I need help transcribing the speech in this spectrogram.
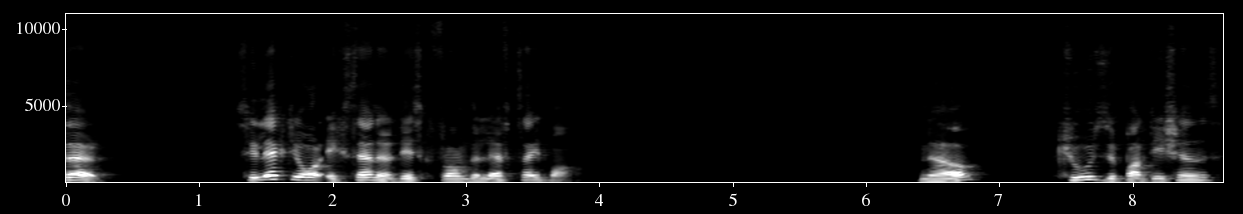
Third, select your external disk from the left sidebar. Now, choose the partitions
